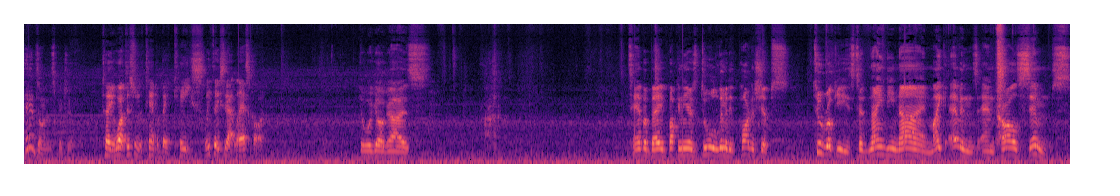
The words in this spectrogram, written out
pads on in this picture. Tell you what, this was a Tampa Bay case. Wait till you see that last card. Here we go, guys. Tampa Bay Buccaneers dual limited partnerships. Two rookies to 99, Mike Evans and Charles Sims.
